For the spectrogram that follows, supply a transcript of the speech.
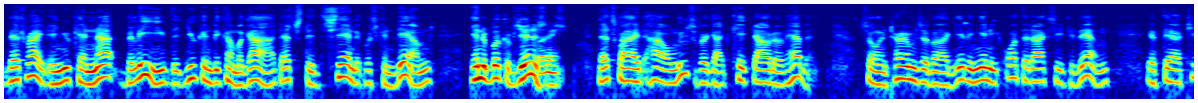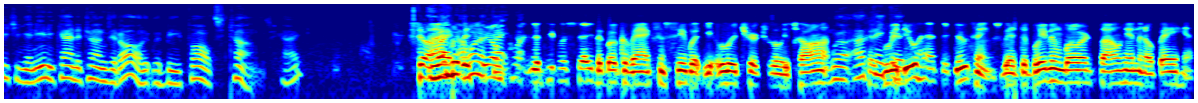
That's right. And you cannot believe that you can become a god. That's the sin that was condemned in the book of Genesis. Right. That's why how Lucifer got kicked out of heaven. So, in terms of uh, giving any orthodoxy to them, if they are teaching in any kind of tongues at all, it would be false tongues. Right? So All I right, believe it's real important that people study the Book of Acts and see what the early church really taught. Well, I think we that- do have to do things. We have to believe in the Lord, follow Him, and obey Him.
